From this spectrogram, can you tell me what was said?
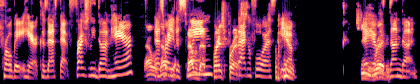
probate hair, because that's that freshly done hair That was, that's that ready was to that, that was swing that French press. back and forth. Yeah. She Their was hair ready. was done done.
